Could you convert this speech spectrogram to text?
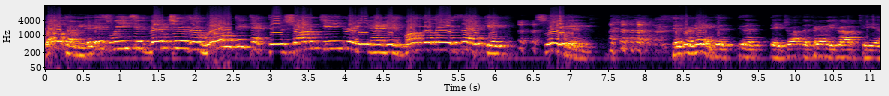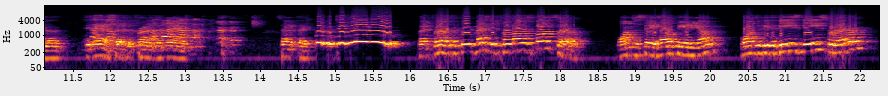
Welcome to this week's adventures of rogue detective Sean T. Green and his mongoloid sidekick, Slogan. Different name. The, the, they dropped, the family dropped the, uh, the S at the front of the name. Sound effects. But first, a quick message from our sponsor. Want to stay healthy and young? Want to be the bee's knees forever?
